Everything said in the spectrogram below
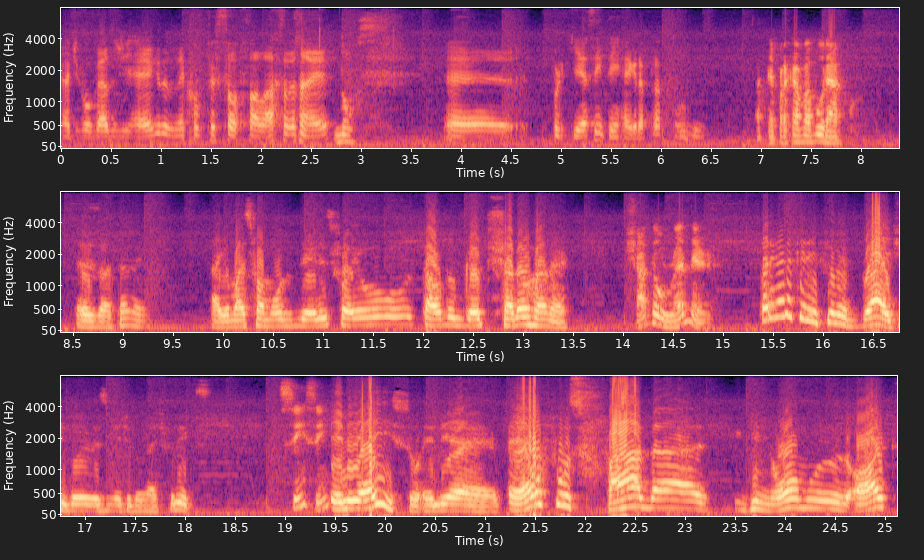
advogado de regras, né? Como o pessoal falava na época. Nossa. É, porque assim, tem regra pra tudo. Até pra cavar buraco. Exatamente. Aí o mais famoso deles foi o tal do GURPS Shadowrunner. Shadowrunner? Tá ligado aquele filme Bright do Will Smith do Netflix? Sim, sim. Ele é isso, ele é elfos, fadas, gnomos, orcs,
